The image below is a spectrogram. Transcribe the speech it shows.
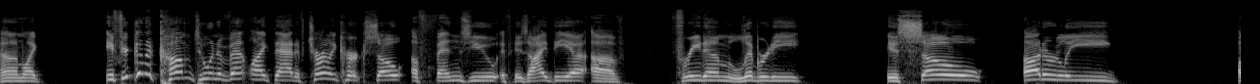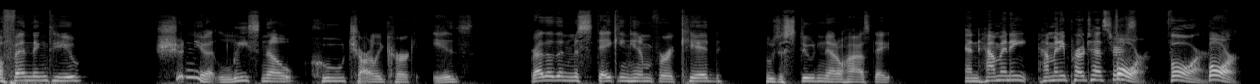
And I'm like, if you're going to come to an event like that, if Charlie Kirk so offends you, if his idea of freedom, liberty is so utterly offending to you, shouldn't you at least know who Charlie Kirk is rather than mistaking him for a kid who's a student at Ohio State? And how many how many protesters? Four. Four. Four.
